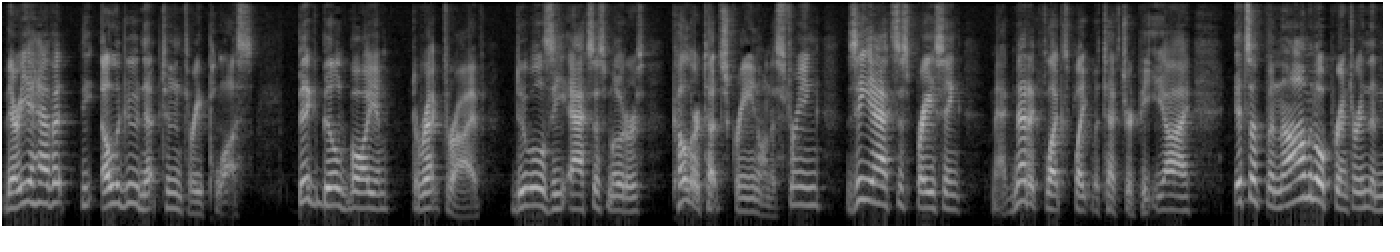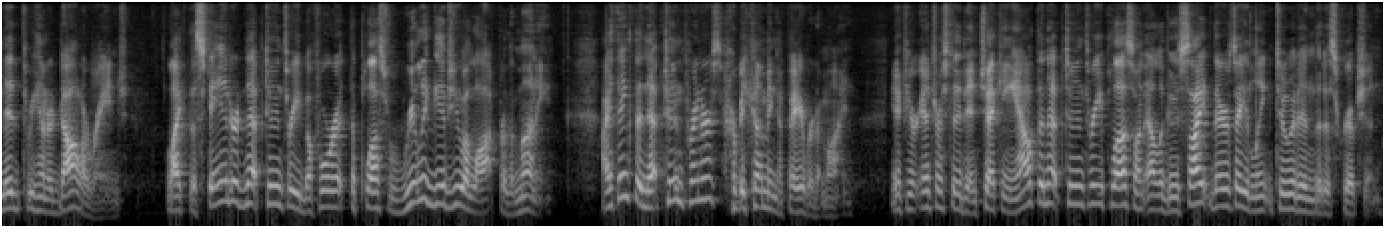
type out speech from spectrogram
there you have it, the Elegoo Neptune 3 Plus. Big build volume, direct drive, dual Z-axis motors, color touchscreen on a string, Z-axis bracing, magnetic flex plate with textured PEI. It's a phenomenal printer in the mid $300 range. Like the standard Neptune 3 before it, the Plus really gives you a lot for the money. I think the Neptune printers are becoming a favorite of mine. If you're interested in checking out the Neptune 3 Plus on Elegoo's site, there's a link to it in the description.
